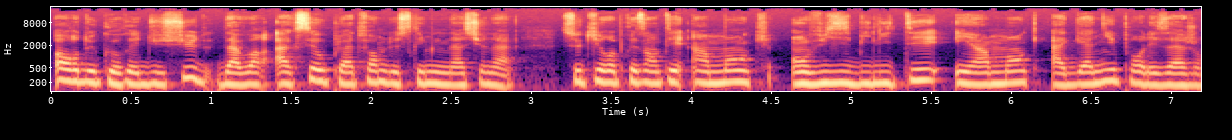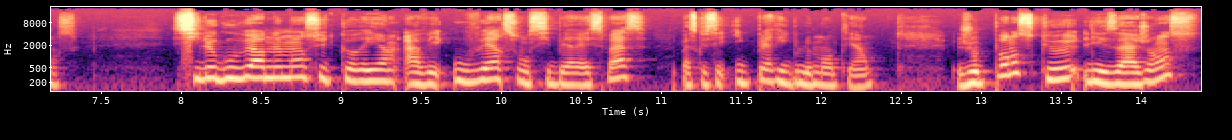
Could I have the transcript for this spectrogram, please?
hors de Corée du Sud d'avoir accès aux plateformes de streaming nationales, ce qui représentait un manque en visibilité et un manque à gagner pour les agences. Si le gouvernement sud-coréen avait ouvert son cyberespace, parce que c'est hyper réglementé, hein, je pense que les agences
